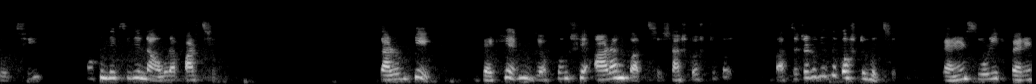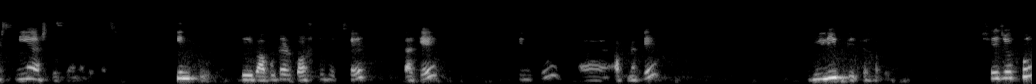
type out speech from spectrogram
করছি, তখন দেখছি যে না, ওরা পারছে কারণ কি? দেখেন যখন সে আরাম পাচ্ছে, শ্বাসকষ্ট তো বাচ্চাটারও কিন্তু কষ্ট হচ্ছে। প্যারেন্টস ওরিড প্যারেন্টস নিয়ে আসতেছে আমাদের কাছে। কিন্তু যে বাবুটার কষ্ট হচ্ছে, তাকে কিন্তু আপনাকে রিলিফ দিতে হবে। সে যখন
